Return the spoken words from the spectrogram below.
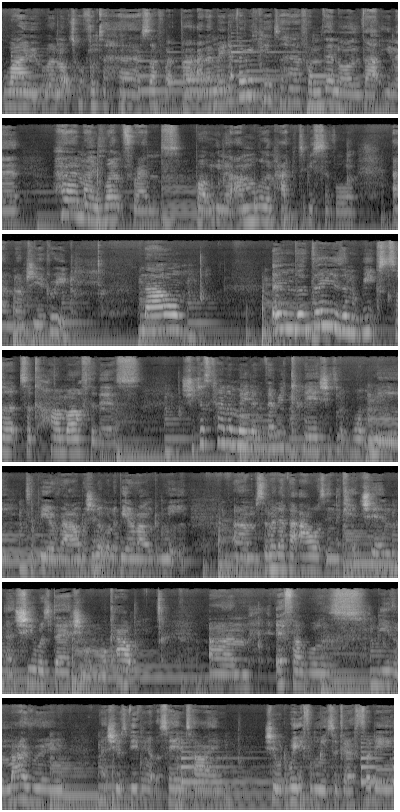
why we were not talking to her, stuff like that. And I made it very clear to her from then on that, you know, her and I weren't friends, but, you know, I'm more than happy to be civil. And um, she agreed. Now, in the days and weeks to, to come after this, she just kind of made it very clear she didn't want me to be around or she didn't want to be around me. Um, so whenever I was in the kitchen and she was there, she would walk out. Um, if I was leaving my room and she was leaving at the same time, she would wait for me to go fully.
